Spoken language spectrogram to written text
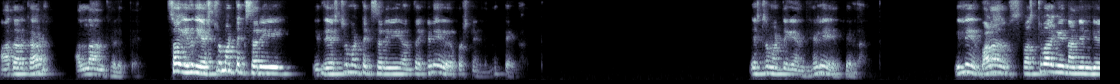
ಆಧಾರ್ ಕಾರ್ಡ್ ಅಲ್ಲ ಅಂತ ಹೇಳುತ್ತೆ. ಸೊ ಇದ್ರ ಎಷ್ಟ್ರ ಮಟ್ಟಕ್ಕೆ ಸರಿ? ಇದ್ರ ಎಷ್ಟ್ರ ಮಟ್ಟಕ್ಕೆ ಸರಿ ಅಂತ ಹೇಳಿ ಪ್ರಶ್ನೆಗಳನ್ನು ಕೇಳಲಾಗುತ್ತೆ ಎಷ್ಟ್ರ ಮಟ್ಟಿಗೆ ಅಂತ ಹೇಳಿ ಕೇಳಲಾಗುತ್ತೆ ಇಲ್ಲಿ ಬಹಳ ಸ್ಪಷ್ಟವಾಗಿ ನಾನು ನಿಮ್ಗೆ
